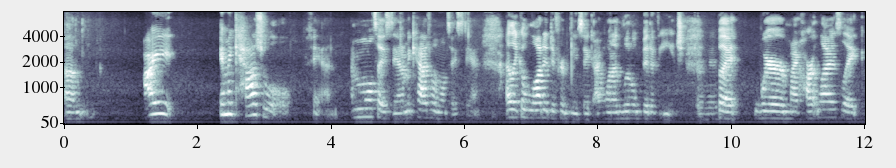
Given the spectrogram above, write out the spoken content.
Um, I am a casual fan. I'm a multi-stan. I'm a casual multi-stan. I like a lot of different music. I want a little bit of each. Mhm. But where my heart lies, like,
